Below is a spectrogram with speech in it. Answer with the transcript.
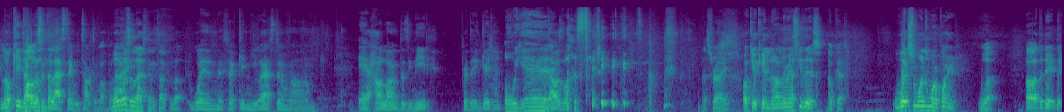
Low key, that Paul- wasn't the last thing we talked about. But What was the last thing we talked about? when fucking you asked him, um, yeah, how long does he need for the engagement? Oh yeah, That was the last thing. that's right. okay. Okay, now let me ask you this: Okay, Which one's more important? what Uh, the date, the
